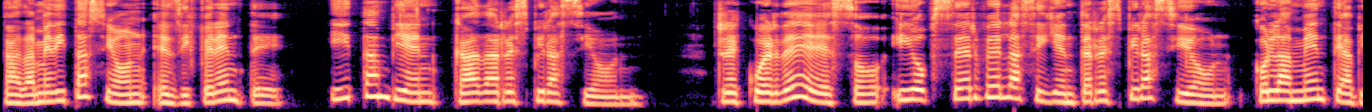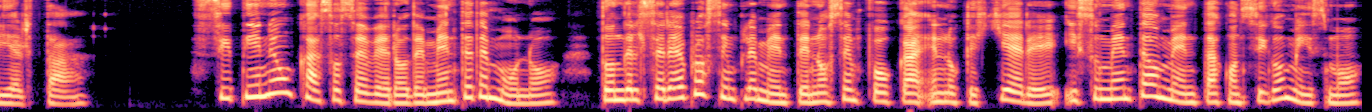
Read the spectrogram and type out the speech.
Cada meditación es diferente y también cada respiración. Recuerde eso y observe la siguiente respiración con la mente abierta. Si tiene un caso severo de mente de mono, donde el cerebro simplemente no se enfoca en lo que quiere y su mente aumenta consigo mismo,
